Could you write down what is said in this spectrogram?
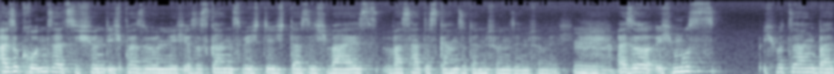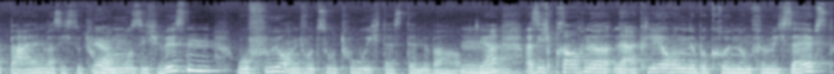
Also grundsätzlich finde ich persönlich, ist es ganz wichtig, dass ich weiß, was hat das Ganze denn für einen Sinn für mich. Mhm. Also ich muss ich würde sagen, bei, bei allem, was ich so tue, ja. muss ich wissen, wofür und wozu tue ich das denn überhaupt. Mhm. Ja? Also ich brauche eine, eine Erklärung, eine Begründung für mich selbst,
